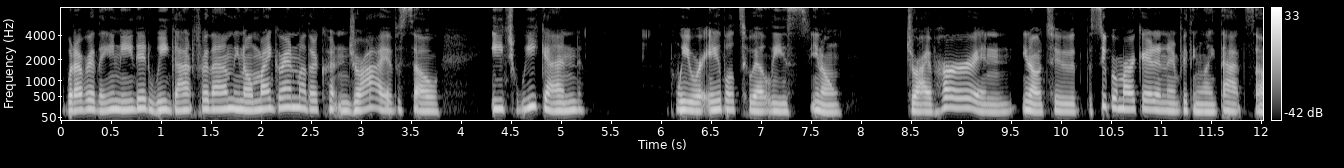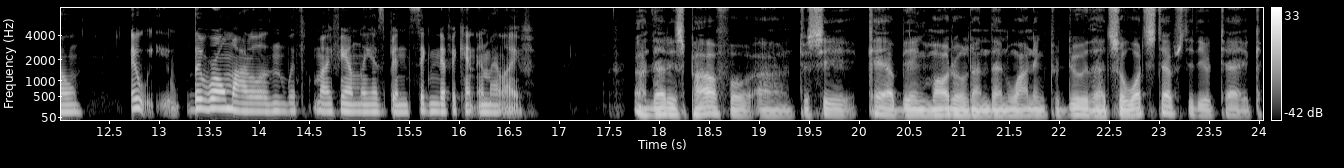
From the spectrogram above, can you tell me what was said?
whatever they needed, we got for them. You know, my grandmother couldn't drive. So each weekend, we were able to at least, you know, drive her and, you know, to the supermarket and everything like that. So, it, the role model with my family has been significant in my life. Uh, that is powerful uh, to see care being modeled and then wanting to do that. So, what steps did you take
